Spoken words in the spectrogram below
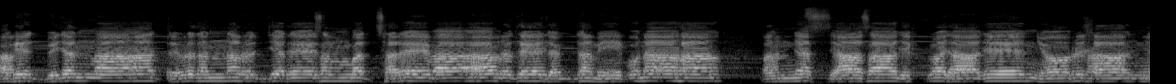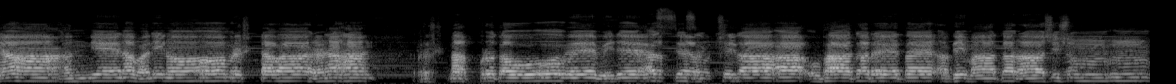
अभिद्विजन्मात्रिवृदन्न वृज्यते संवत्सरे वा वृथे जग्धमी पुनः। अन्यस्यासा जिह्वयाजेन्यो वृषान्या अन्येन वनिनो मृष्टवारणः। कृष्णपृतौ वे विजे अस्य सक्षिता उभातरेत अभिमातराशिषुम्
